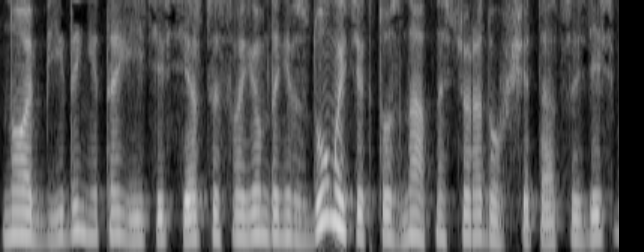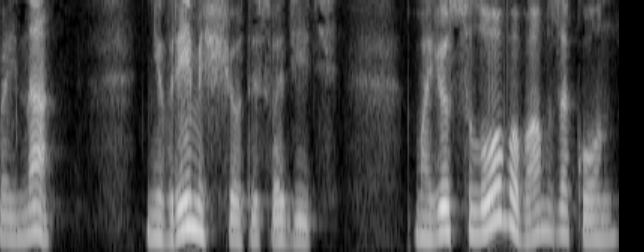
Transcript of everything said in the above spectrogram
но обиды не таите в сердце своем, да не вздумайте, кто знатностью родов считаться. Здесь война, не время счеты сводить. Мое слово вам закон,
